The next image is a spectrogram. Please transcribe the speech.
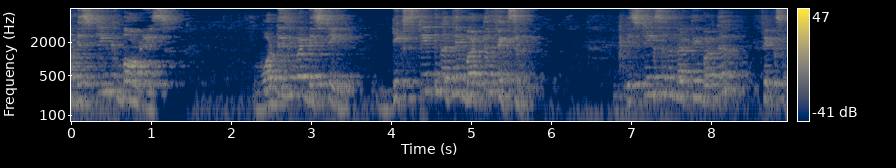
the distinct boundaries. What is your distinct? Distinct nothing but the fixed. Distinction nothing but the fixed.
